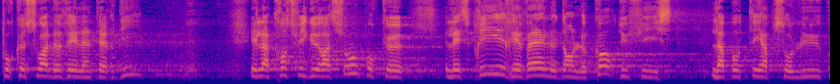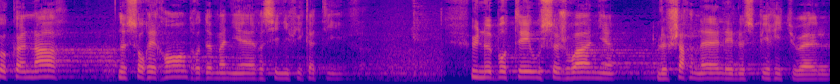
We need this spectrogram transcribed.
pour que soit levé l'interdit et la transfiguration pour que l'Esprit révèle dans le corps du Fils la beauté absolue qu'aucun art ne saurait rendre de manière significative. Une beauté où se joignent le charnel et le spirituel,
